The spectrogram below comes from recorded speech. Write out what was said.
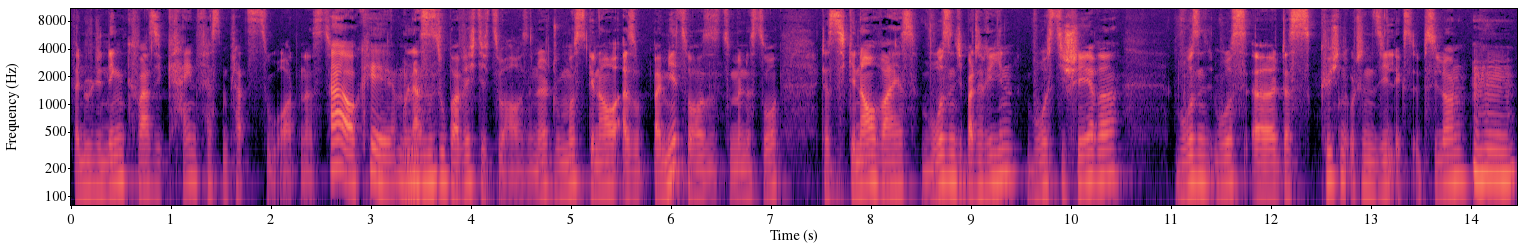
wenn du den Dingen quasi keinen festen Platz zuordnest. Ah, okay. Mhm. Und das ist super wichtig zu Hause. Ne? Du musst genau, also bei mir zu Hause ist es zumindest so, dass ich genau weiß, wo sind die Batterien, wo ist die Schere, wo, sind, wo ist äh, das Küchenutensil XY? Mhm.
